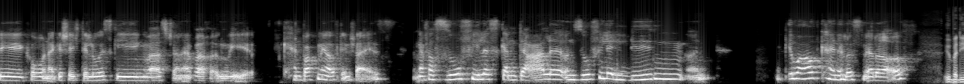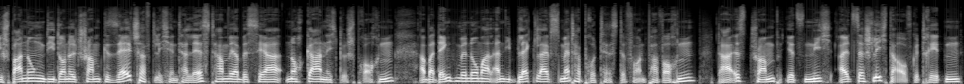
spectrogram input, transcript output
die Corona-Geschichte losging, war es schon einfach irgendwie kein Bock mehr auf den Scheiß. Und einfach so viele Skandale und so viele Lügen und überhaupt keine Lust mehr drauf. Über die Spannungen, die Donald Trump gesellschaftlich hinterlässt, haben wir bisher noch gar nicht gesprochen. Aber denken wir nur mal an die Black Lives Matter Proteste vor ein paar Wochen. Da ist Trump jetzt nicht als der Schlichter aufgetreten,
